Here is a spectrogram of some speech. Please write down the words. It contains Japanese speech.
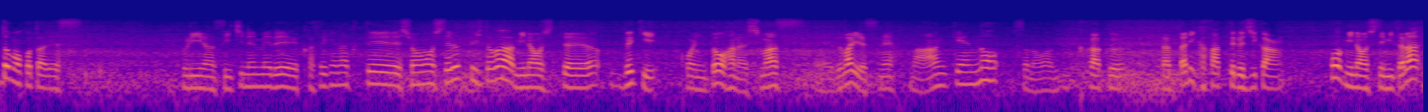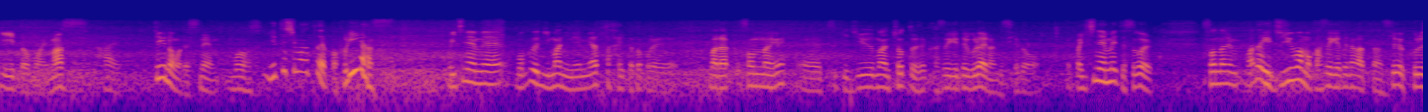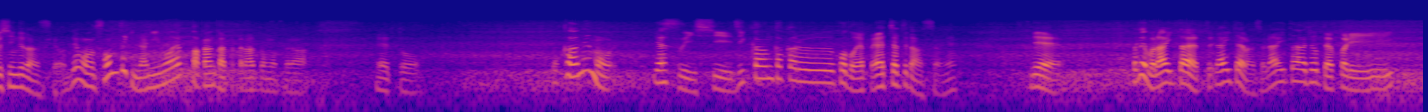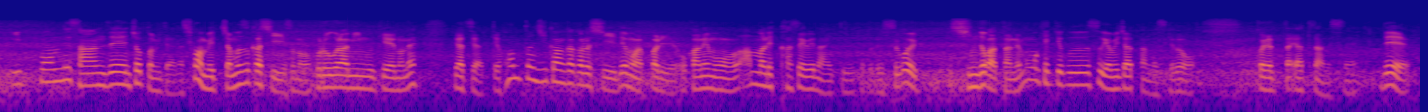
どうも、こたです。フリーランス1年目で稼げなくて消耗してるって人が見直してべきポイントをお話しします。えーズバリですね、まあ、案件のその価格だったり、かかってる時間を見直してみたらいいと思います。はい、っていうのもですね、もう言ってしまうと、やっぱフリーランス、1年目、僕、今2年目やっと入ったところで、まだそんなにね、えー月10万ちょっとで稼げてるぐらいなんですけど、やっぱ1年目ってすごい、そんなにまだ10万も稼げてなかったんですけど、苦しんでたんですけど、でもその時何がやっぱあかんかったかなと思ったら、えっ、と、お金も安いし、時間かかることをやっぱやっちゃってたんですよね。で、例えばライターやって、ライターなんですよ。ライターはちょっとやっぱり、1本で3000円ちょっとみたいな、しかもめっちゃ難しい、そのプログラミング系のね、やつやって、本当に時間かかるし、でもやっぱりお金もあんまり稼げないということですごいしんどかったんで、もう結局すぐやめちゃったんですけど、これやったやってたんですね。で、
